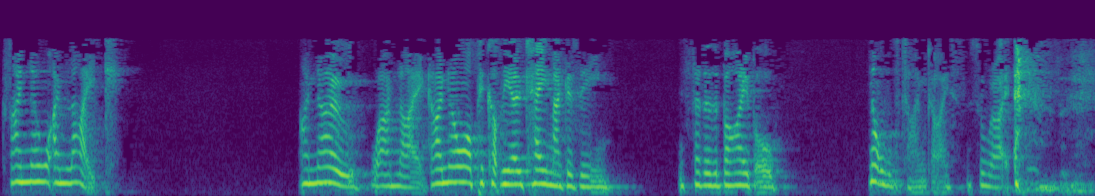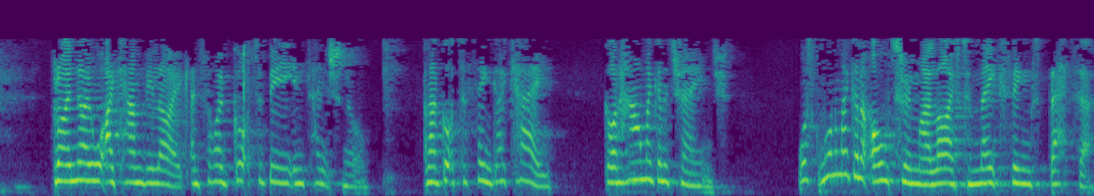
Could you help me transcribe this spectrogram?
Because I know what I'm like. I know what I'm like. I know I'll pick up the OK magazine instead of the Bible. Not all the time, guys. It's alright. but I know what I can be like. And so I've got to be intentional. And I've got to think, okay, God, how am I going to change? What's, what am I going to alter in my life to make things better?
